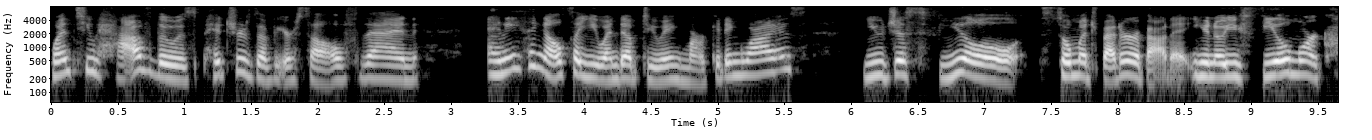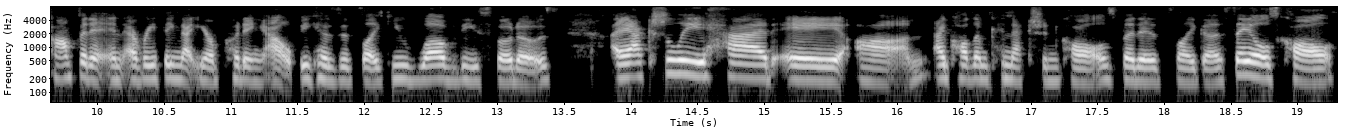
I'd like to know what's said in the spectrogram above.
once you have those pictures of yourself, then anything else that you end up doing marketing wise, you just feel so much better about it. You know, you feel more confident in everything that you're putting out because it's like you love these photos. I actually had a, um, I call them connection calls, but it's like a sales call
